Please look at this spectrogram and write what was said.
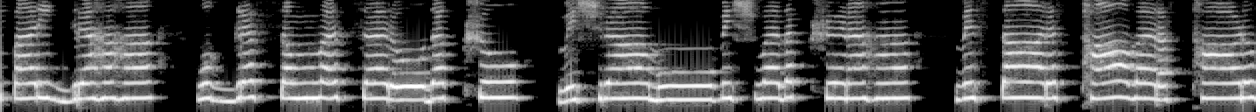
परिग्रहः। उग्रः संवत्सरो दक्षो, विश्रामो विश्वदक्षिणः। विस्तारस्थावरस्थाणुः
